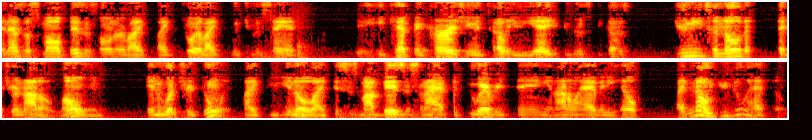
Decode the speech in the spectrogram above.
And as a small business owner, like like Joy, like what you were saying, he kept encouraging you and telling you, yeah, you can do this because you need to know that that you're not alone in what you're doing. Like you, know, like this is my business and I have to do everything and I don't have any help. Like no, you do have help,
